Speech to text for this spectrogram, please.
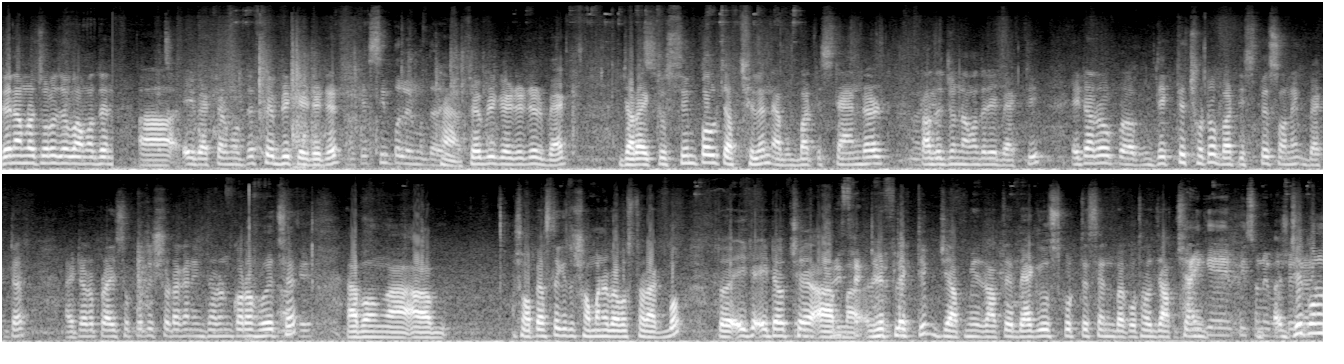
দেন আমরা চলে যাব আমাদের এই ব্যাগটার মধ্যে ফেব্রিকেটেড ওকে সিম্পলের মধ্যে। হ্যাঁ ফেব্রিকেটেড ব্যাগ। যারা একটু সিম্পল চাচ্ছিলেন এবং বাট স্ট্যান্ডার্ড তাদের জন্য আমাদের এই ব্যাগটি। এটারও দেখতে ছোট বাট স্পেস অনেক ব্যাগটার। এটারও প্রাইসও পঁচিশশো টাকা নির্ধারণ করা হয়েছে। এবং শপে আসলে কিছু সম্মানের ব্যবস্থা রাখব। তো এটা হচ্ছে. রিফ্লেকটিভ যে আপনি রাতে ব্যাগ ইউজ করতেছেন বা কোথাও যাচ্ছেন। যে কোনো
